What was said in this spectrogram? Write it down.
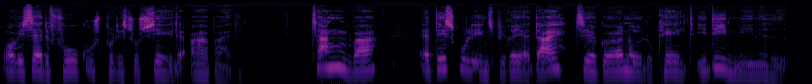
hvor vi satte fokus på det sociale arbejde. Tanken var, at det skulle inspirere dig til at gøre noget lokalt i din menighed,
